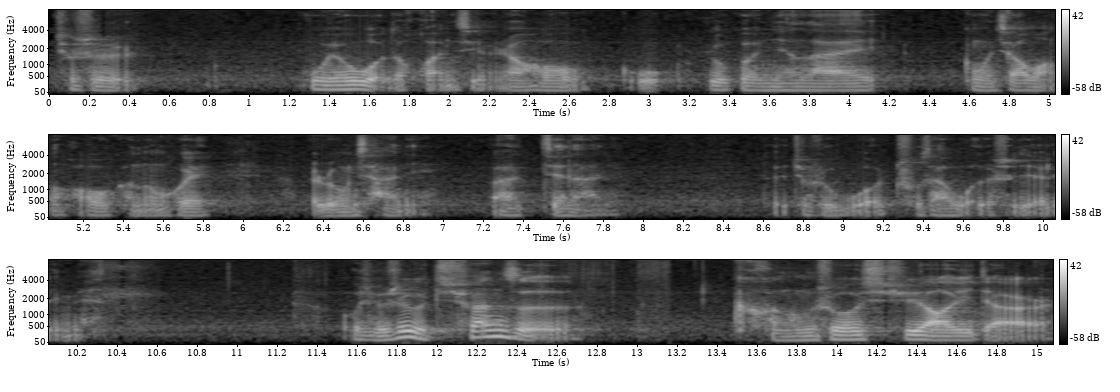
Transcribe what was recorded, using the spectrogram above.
就是我有我的环境，然后我如果您来跟我交往的话，我可能会融洽你，啊、接纳你，对，就是我处在我的世界里面。我觉得这个圈子可能说需要一点儿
